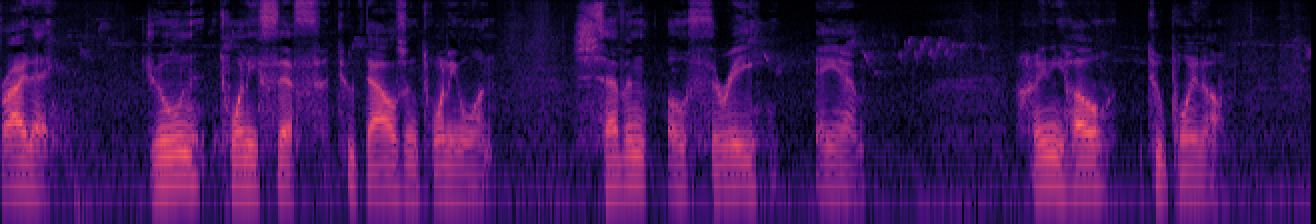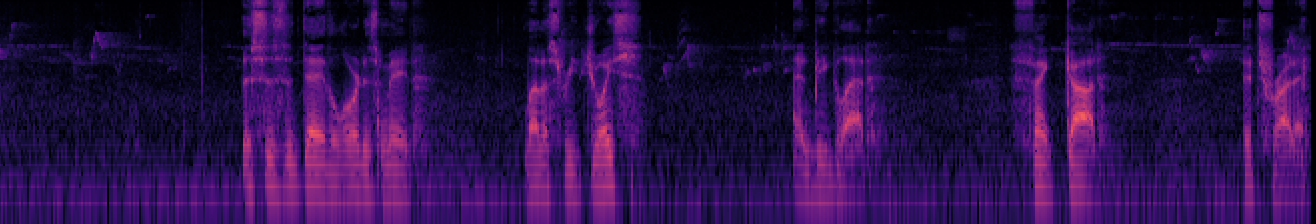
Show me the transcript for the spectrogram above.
Friday, June 25th, 2021, 7:03 a.m. Heiny Ho 2.0. This is the day the Lord has made. Let us rejoice and be glad. Thank God it's Friday.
